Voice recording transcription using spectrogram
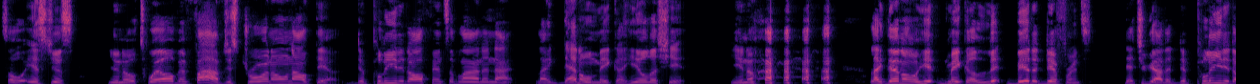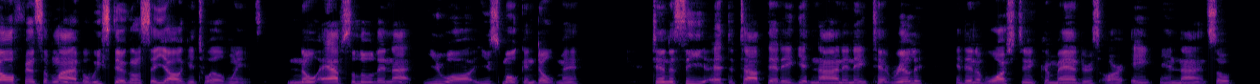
So it's just, you know, 12 and 5, just throw it on out there. Depleted offensive line or not. Like that don't make a hill of shit. You know? like that don't hit make a lit bit of difference that you got a depleted offensive line, but we still gonna say y'all get 12 wins. No, absolutely not. You are you smoking dope, man. Tennessee at the top there, they get nine and eight. Ten, really? And then the Washington Commanders are eight and nine. So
